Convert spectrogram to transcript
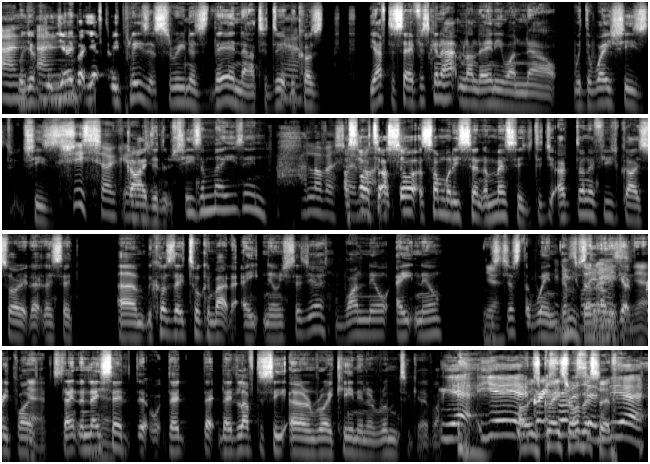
And, Mm. Well, you and yeah, but you have to be pleased that Sarina's there now to do it Yeah. because you have to say if it's going to happen under anyone now, with the way she's she's she's so good. guided, she's amazing. I love her so I saw much. I saw somebody sent a message. Did you? I don't know if you guys saw it. That they said um, because they're talking about the eight 0 She says, "Yeah, one 0 eight 0 Yeah. It's just a win. It is what it only is. get Yeah, three points." yeah. They- And they Yeah. said that they'd, they'd love to see her and Roy Keane in a room together. Yeah, yeah, yeah. Oh, it's Grace Robertson. Yeah,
